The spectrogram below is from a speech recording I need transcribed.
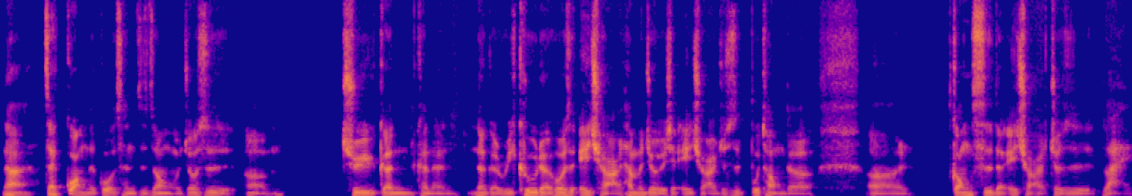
那在逛的过程之中，我就是嗯，去跟可能那个 recruiter 或者是 HR，他们就有一些 HR，就是不同的呃公司的 HR，就是来，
